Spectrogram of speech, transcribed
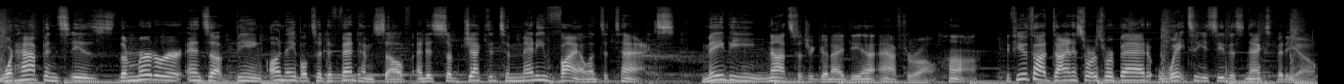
What happens is the murderer ends up being unable to defend himself and is subjected to many violent attacks. Maybe not such a good idea after all, huh? If you thought dinosaurs were bad, wait till you see this next video.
